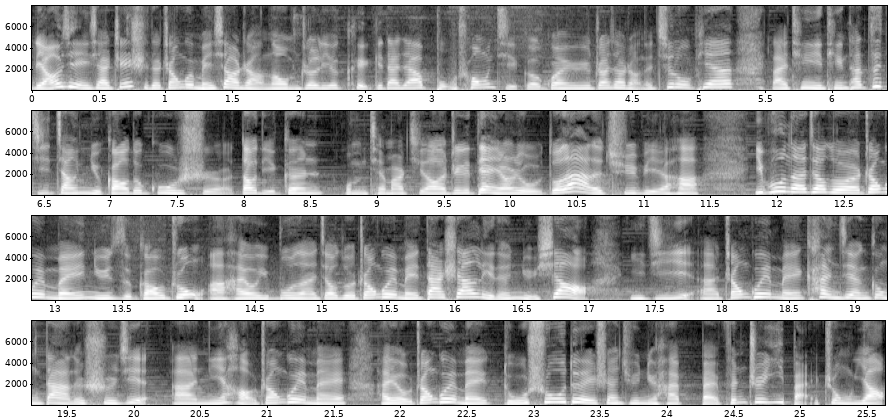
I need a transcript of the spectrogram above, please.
了解一下真实的张桂梅校长呢，我们这里也可以给大家补充几个关于张校长的纪录片，来听一听他自己讲女高的故事，到底跟我们前面提到的这个电影有多大的区别哈。一部呢叫做《张桂梅女子高中》啊，还有一部呢叫做《张桂梅大山里的女校》，以及啊张桂梅看见更大的世界啊，你好张桂梅，还有张桂梅读书对山区女孩。百分之一百重要，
